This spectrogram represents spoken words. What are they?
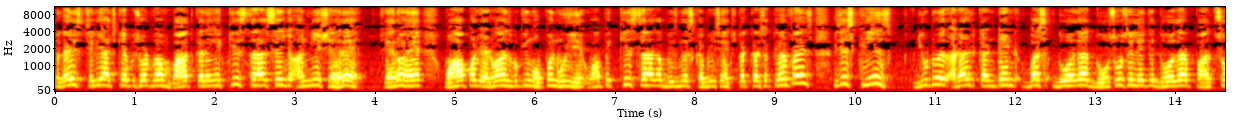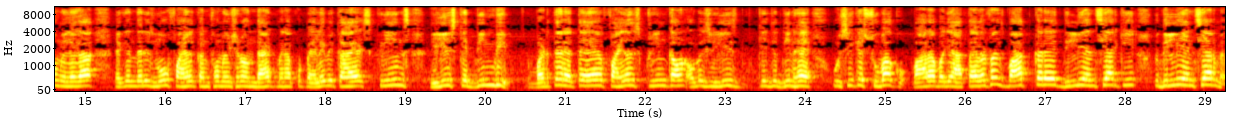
तो गाइज़ चलिए आज के एपिसोड में हम बात करेंगे किस तरह से जो अन्य शहर, शहरों हैं, वहाँ पर जो एडवांस बुकिंग ओपन हुई है, वहाँ पे किस तरह का बिज़नेस कबीर से एक्सपेक्ट कर सकते हैं। फ्रेंड्स इसे screen due to adult content बस 2200 से लेके 2500 मिलेगा, लेकिन there is no final confirmation on that मैंने आपको पहले भी कहा है स्क्रीन रिलीज़ के दिन भी बढ़ते रहते हैं। Final screen count obvious release के जो दिन है, उसी के सुबह को 12 बजे आता है। फ्रेंड्स बात करें दिल्ली एनसीआर की तो दिल्ली एनसीआर में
